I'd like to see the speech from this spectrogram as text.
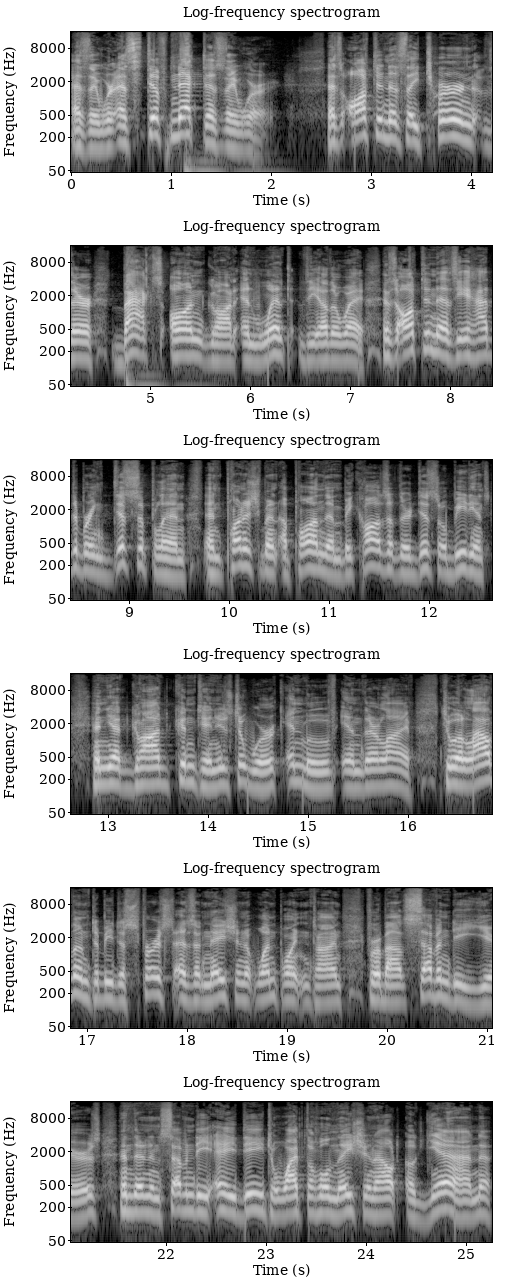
as they were, as stiff necked as they were. As often as they turned their backs on God and went the other way, as often as He had to bring discipline and punishment upon them because of their disobedience, and yet God continues to work and move in their life. To allow them to be dispersed as a nation at one point in time for about 70 years, and then in 70 AD to wipe the whole nation out again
